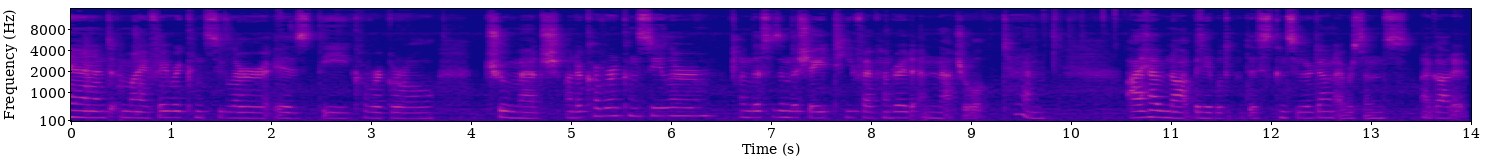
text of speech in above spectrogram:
And my favorite concealer is the CoverGirl True Match Undercover Concealer. And this is in the shade T500 and Natural Tan. I have not been able to put this concealer down ever since I got it.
